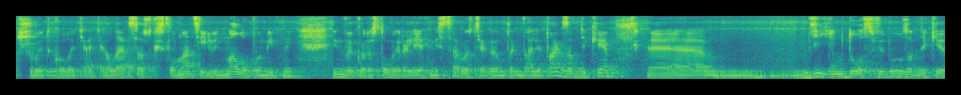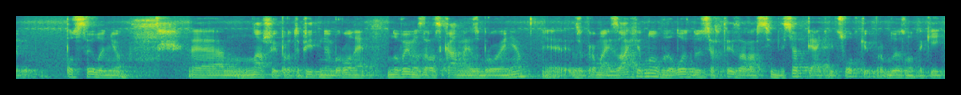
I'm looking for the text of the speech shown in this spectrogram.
швидко летять. Але все ж таки складна ціль. Він малопомітний. Він використовує рельєф місцевості і так далі. Так, завдяки е, діям досвіду, завдяки посиленню е, нашої протиповітряної оборони новими зразками озброєння, е, зокрема і західного, вдалося досягти зараз 75% приблизно такий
